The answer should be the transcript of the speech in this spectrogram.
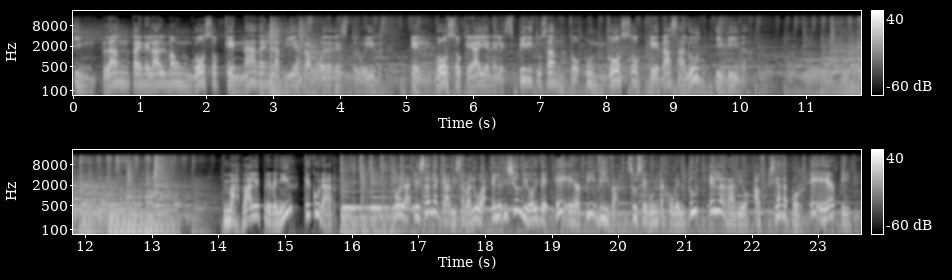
Implanta en el alma un gozo que nada en la tierra puede destruir el gozo que hay en el Espíritu Santo, un gozo que da salud y vida. Más vale prevenir que curar. Hola, les habla Gaby Zabalúa en la edición de hoy de EARP Viva, su segunda juventud en la radio, auspiciada por EARP.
